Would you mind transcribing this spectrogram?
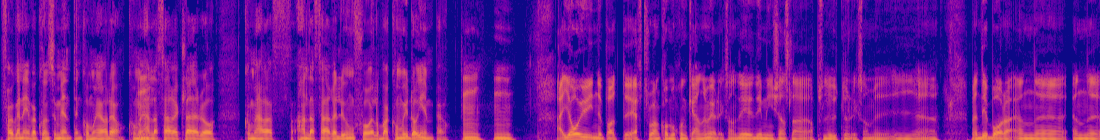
Frågan är vad konsumenten kommer göra då. Kommer mm. vi handla färre kläder? Kommer vi handla färre luncher? Eller vad kommer vi dra in på? Mm. Jag är ju inne på att efterfrågan kommer sjunka ännu mer. Liksom. Det, är, det, är min känsla absolut nu. Liksom, i, i, eh, men det är bara en, eh, en eh,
